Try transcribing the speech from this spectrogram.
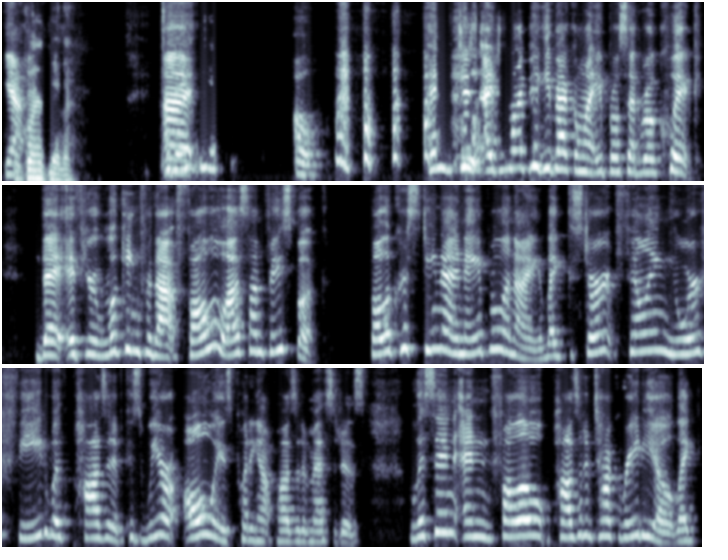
Yeah. Go ahead, Dana. Uh, oh, and just I just want to piggyback on what April said real quick that if you're looking for that, follow us on Facebook. follow Christina and April and I. Like start filling your feed with positive because we are always putting out positive messages. Listen and follow Positive Talk Radio. Like a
